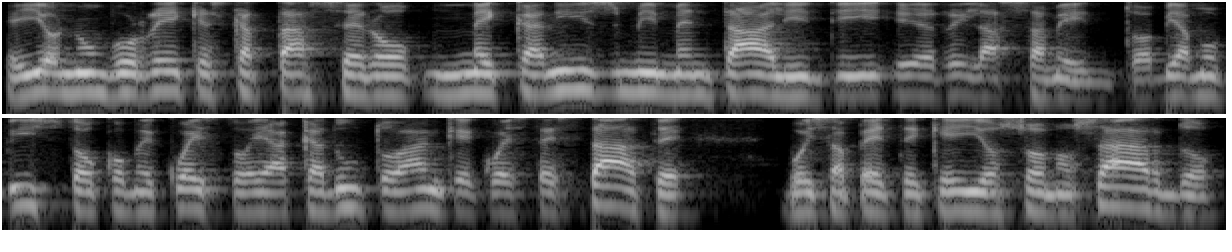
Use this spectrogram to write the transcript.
e io non vorrei che scattassero meccanismi mentali di eh, rilassamento. Abbiamo visto come questo è accaduto anche quest'estate voi sapete che io sono sardo,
